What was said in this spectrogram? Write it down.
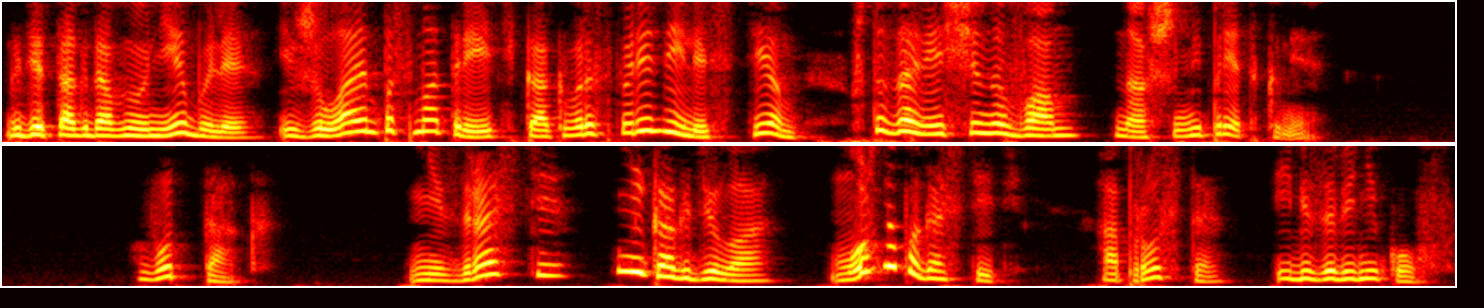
где так давно не были, и желаем посмотреть, как вы распорядились тем, что завещено вам нашими предками». Вот так. Не здрасте, ни как дела. Можно погостить? А просто и без обиняков.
